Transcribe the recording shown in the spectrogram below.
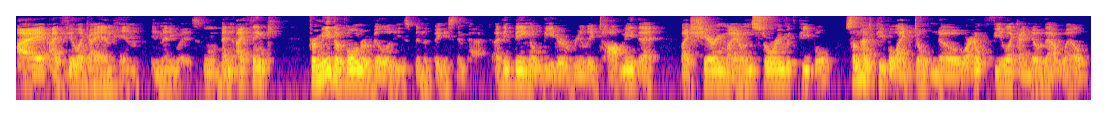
I, I feel like I am him in many ways. Mhm. And I think for me, the vulnerability has been the biggest impact. I think being a leader really taught me that by sharing my own story with people, sometimes people I don't know or I don't feel like I know that well,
